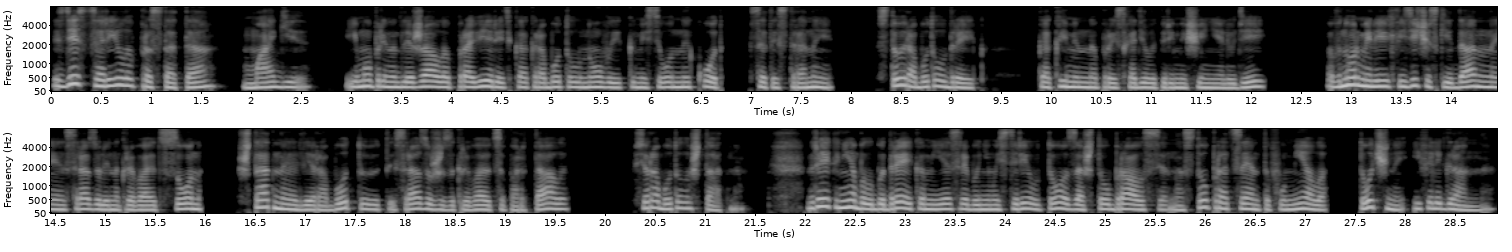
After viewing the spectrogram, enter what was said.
Здесь царила простота, магия. Ему принадлежало проверить, как работал новый комиссионный код с этой стороны. С той работал Дрейк. Как именно происходило перемещение людей, в норме ли их физические данные, сразу ли накрывают сон, штатно ли работают и сразу же закрываются порталы. Все работало штатно. Дрейк не был бы Дрейком, если бы не мастерил то, за что брался, на сто процентов умело, точно и филигранно.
